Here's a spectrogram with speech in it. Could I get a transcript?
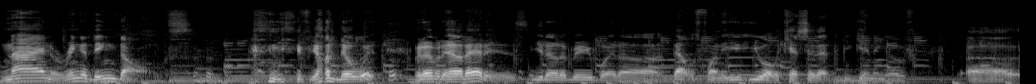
nine ring a ding dongs. if y'all know what, whatever the hell that is, you know what I mean? But uh, that was funny. You, you all catch that at the beginning of uh,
